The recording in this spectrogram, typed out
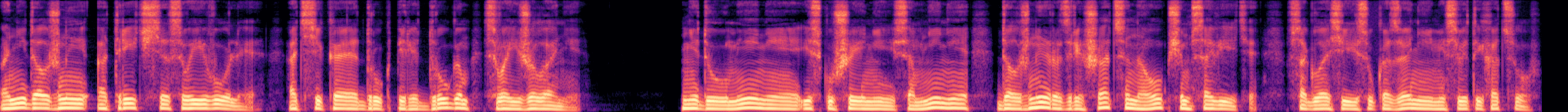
Они должны отречься своеволия, отсекая друг перед другом свои желания. Недоумения, искушения и сомнения должны разрешаться на общем совете, в согласии с указаниями святых отцов.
